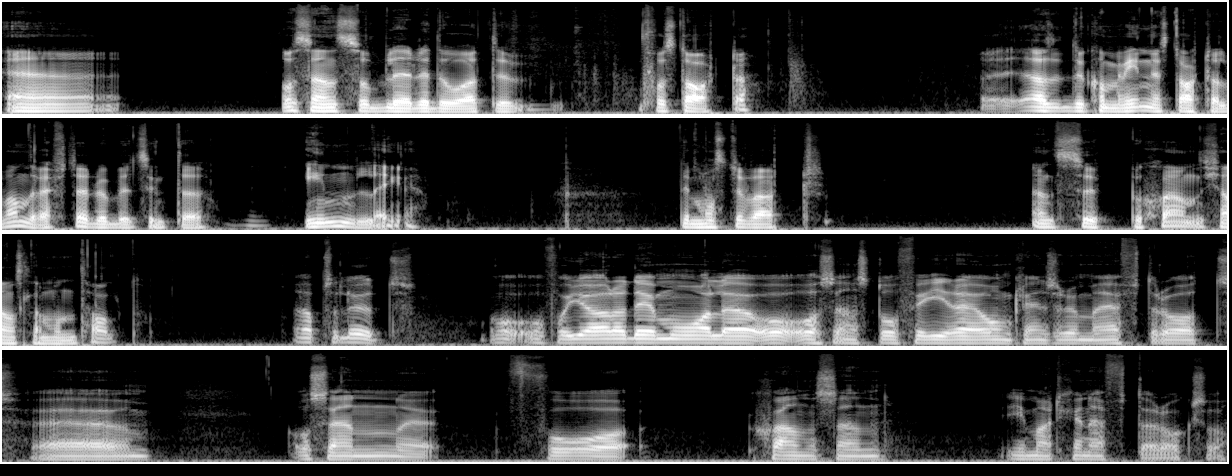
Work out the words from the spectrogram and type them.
Eh, och sen så blir det då att du får starta. Eh, Alltså du kommer in i startelvan därefter, du byts inte in längre. Det måste varit en superskön känsla mentalt. Absolut. Och, och få göra det målet och, och sen stå och fira i omklädningsrummet efteråt. Eh, och sen eh, få chansen i matchen efter också.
